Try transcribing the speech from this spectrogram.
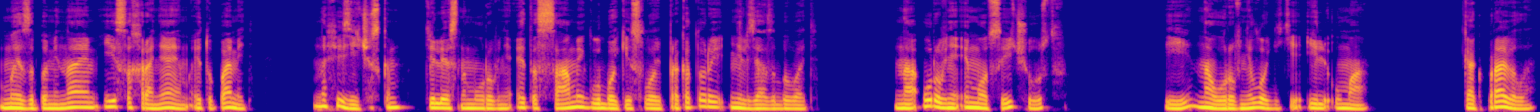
Мы запоминаем и сохраняем эту память на физическом, телесном уровне. Это самый глубокий слой, про который нельзя забывать. На уровне эмоций и чувств и на уровне логики или ума. Как правило,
